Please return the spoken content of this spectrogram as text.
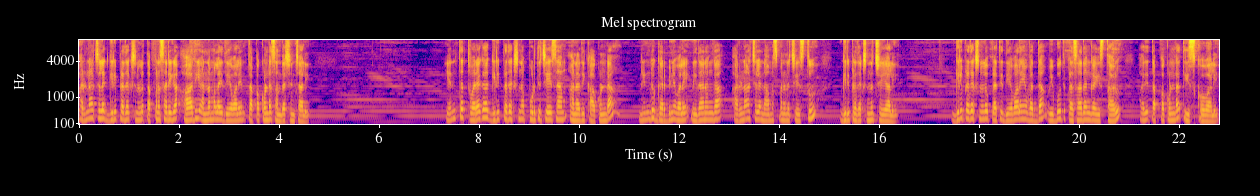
అరుణాచల గిరి ప్రదక్షిణలో తప్పనిసరిగా ఆది అన్నమలై దేవాలయం తప్పకుండా సందర్శించాలి. ఎంత త్వరగా గిరి ప్రదక్షిణ పూర్తి చేశాం అన్నది కాకుండా నిండు గర్భిణి వలె నిదానంగా అరుణాచల నామస్మరణ చేస్తూ గిరి ప్రదక్షిణ చేయాలి. గిరి ప్రదక్షిణలో ప్రతి దేవాలయం వద్ద విభూతి ప్రసాదంగా ఇస్తారు. అది తప్పకుండా తీసుకోవాలి.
